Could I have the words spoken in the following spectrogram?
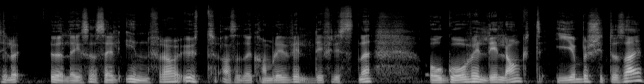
til å ødelegge seg selv innenfra og ut. Altså Det kan bli veldig fristende å gå veldig langt i å beskytte seg.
